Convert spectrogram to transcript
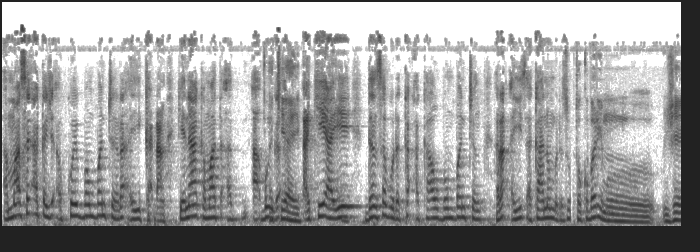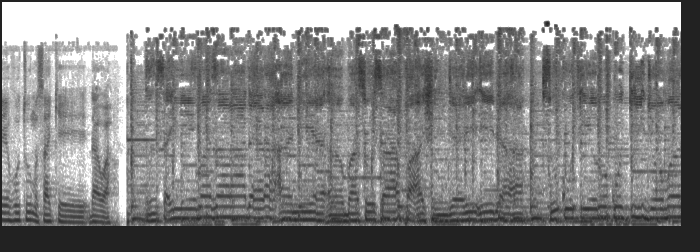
amma sai aka ji akwai bambancin ra'ayi kaɗan. Kenan kamata a kiyaye. don saboda ka a kawo bambancin ra'ayi tsakaninmu da su. To ku bari mu je hutu mu sake dawa. Sanyi mazara da ra'aniya ba su safashin jarida su kuki rukuki jomar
